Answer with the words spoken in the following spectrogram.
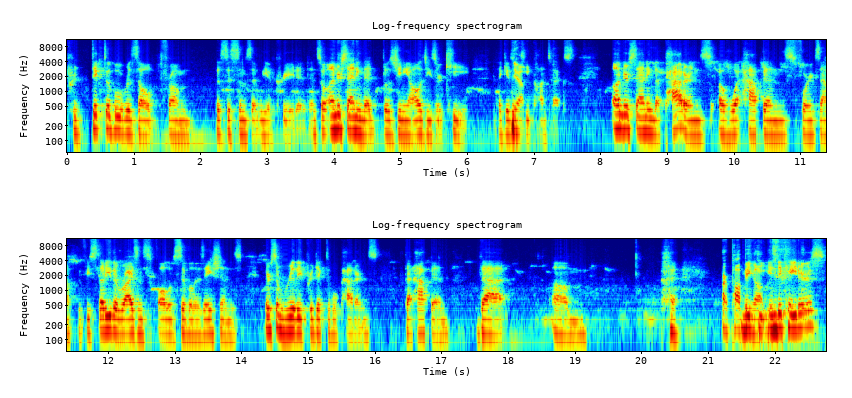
predictable result from the systems that we have created and so understanding that those genealogies are key that gives Yeah. you key context understanding the patterns of what happens for example if you study the rise and fall of civilizations there's some really predictable patterns that happen that um, are popping make up. the indicators.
